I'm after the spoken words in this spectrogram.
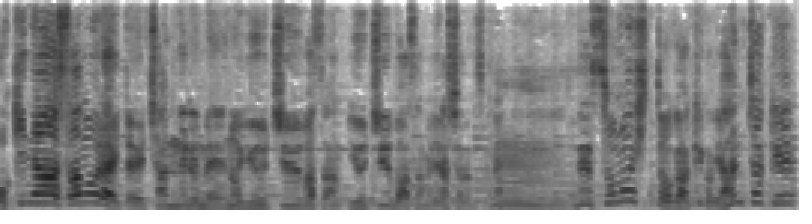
沖縄侍というチャンネル名の YouTuber さん、YouTuber さんがいらっしゃるんですよね。うん、で、その人が結構やんちゃ系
